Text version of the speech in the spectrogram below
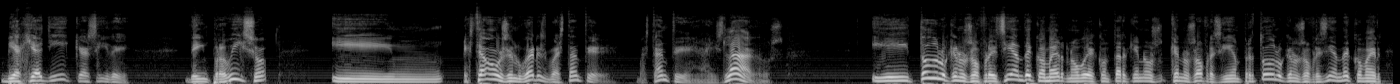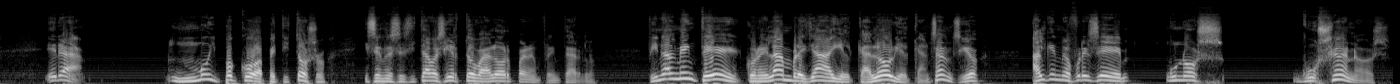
viajé allí casi de, de improviso y mm, estábamos en lugares bastante, bastante aislados. Y todo lo que nos ofrecían de comer, no voy a contar qué nos, qué nos ofrecían, pero todo lo que nos ofrecían de comer era muy poco apetitoso y se necesitaba cierto valor para enfrentarlo. Finalmente, con el hambre ya y el calor y el cansancio, alguien me ofrece unos gusanos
